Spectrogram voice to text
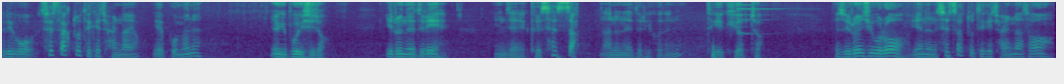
그리고 새싹도 되게 잘 나요. 얘 보면은 여기 보이시죠? 이런 애들이 이제 그 새싹 나는 애들이거든요. 되게 귀엽죠. 그래서 이런 식으로 얘는 새싹도 되게 잘 나서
